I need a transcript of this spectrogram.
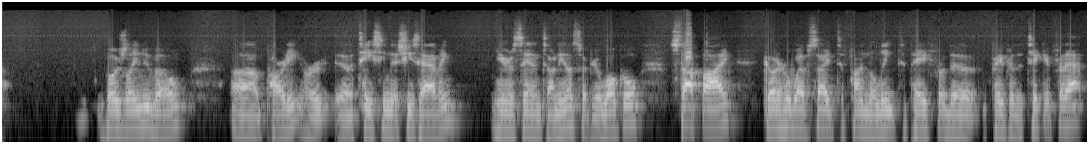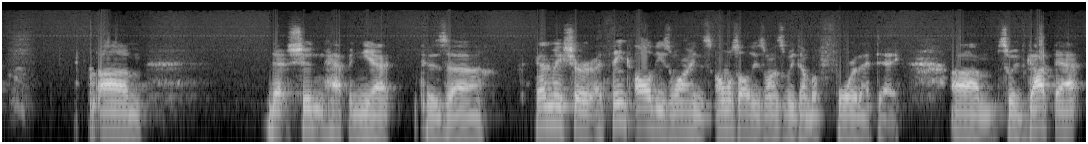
Beaujolais Nouveau uh, party or uh, tasting that she's having here in San Antonio. So if you're local, stop by. Go to her website to find the link to pay for the pay for the ticket for that. Um, that shouldn't happen yet because uh, I got to make sure. I think all these wines, almost all these wines, will be done before that day. Um, so we've got that.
